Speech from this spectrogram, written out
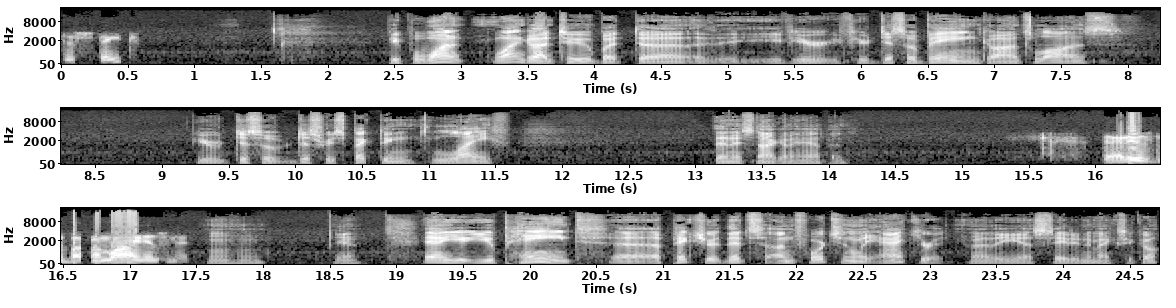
this state. People want want God to, but uh, if you're if you're disobeying God's laws, if you're dis- disrespecting life, then it's not going to happen. That is the bottom line, isn't it? Mm-hmm. Yeah, yeah. You you paint uh, a picture that's unfortunately accurate. Uh, the uh, state of New Mexico,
